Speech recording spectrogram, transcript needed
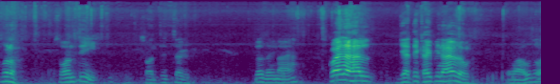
બોલો. શાંતિ. શાંતિ છે કોઈ ના હાલ ઘેરથી ખાઈ પીને આવ્યો છું આવું છો?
